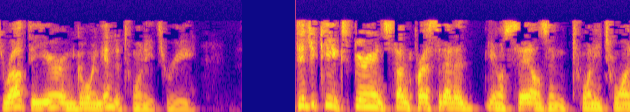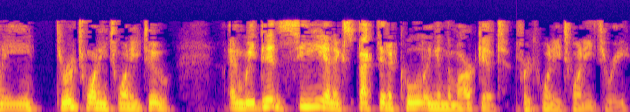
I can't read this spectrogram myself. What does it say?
throughout the year and going into 23. DigiKey experienced unprecedented, you know, sales in 2020 through 2022. And we did see and expected a cooling in the market for 2023.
